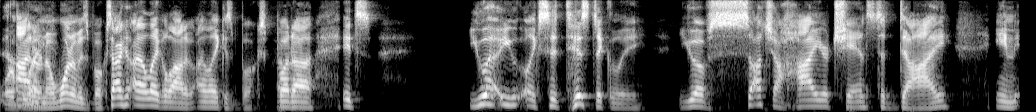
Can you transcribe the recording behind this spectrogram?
Or I don't know. One of his books. I, I like a lot of. I like his books, but uh, it's you. You like statistically, you have such a higher chance to die in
